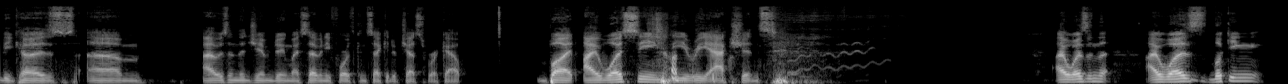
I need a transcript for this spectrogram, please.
because um, I was in the gym doing my 74th consecutive chest workout. But I was seeing the reactions. I wasn't. I was looking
